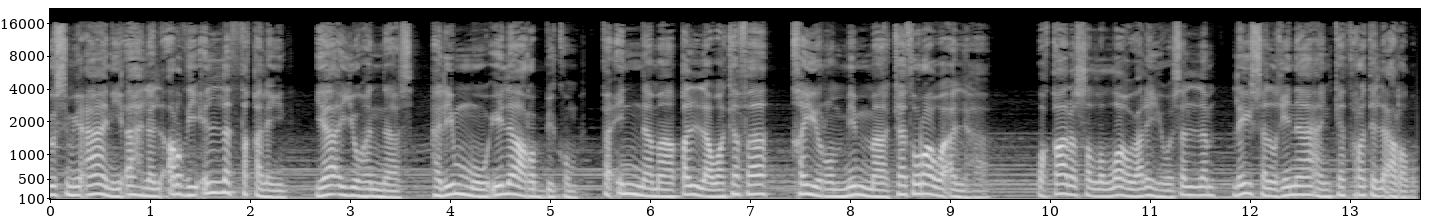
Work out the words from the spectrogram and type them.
يسمعان أهل الأرض إلا الثقلين. يا أيها الناس هلموا إلى ربكم فإنما قل وكفى خير مما كثر وألهى. وقال صلى الله عليه وسلم ليس الغنى عن كثرة العرض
